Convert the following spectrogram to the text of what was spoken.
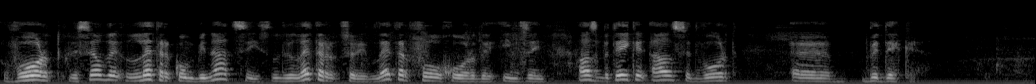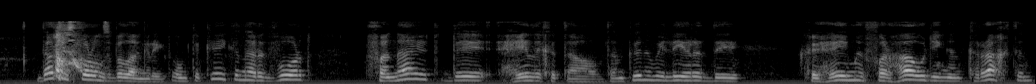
woord, dezelfde lettercombinaties, de letter, sorry, lettervolgorde in zijn, als betekent, als het woord uh, bedekken. Dat is voor ons belangrijk, om te kijken naar het woord vanuit de heilige taal. Dan kunnen we leren de geheime verhoudingen, krachten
